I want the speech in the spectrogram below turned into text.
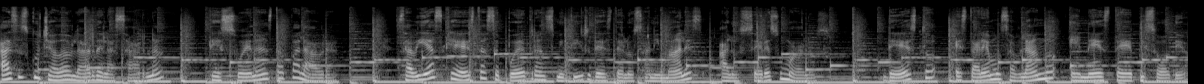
¿Has escuchado hablar de la sarna? ¿Te suena esta palabra? ¿Sabías que esta se puede transmitir desde los animales a los seres humanos? De esto estaremos hablando en este episodio.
